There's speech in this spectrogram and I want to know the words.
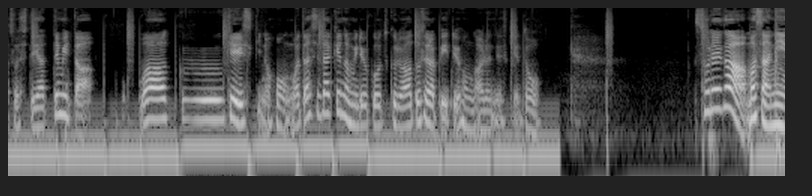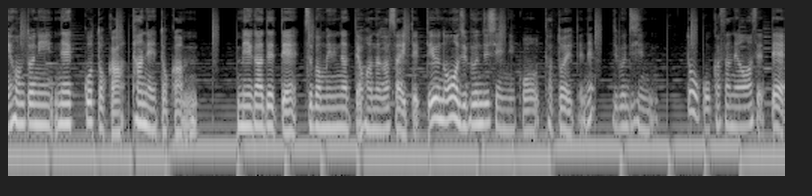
そしてやってみたワーク形式の本、私だけの魅力を作るアートセラピーという本があるんですけど、それがまさに本当に根っことか種とか芽が出て、ツバメになってお花が咲いてっていうのを自分自身にこう例えてね、自分自身とこう重ね合わせて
